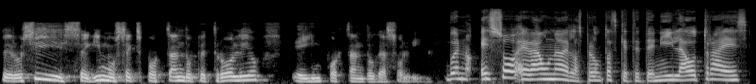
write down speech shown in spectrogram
pero sí seguimos exportando petróleo e importando gasolina. Bueno, eso era una de las preguntas que te tenía y la otra es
